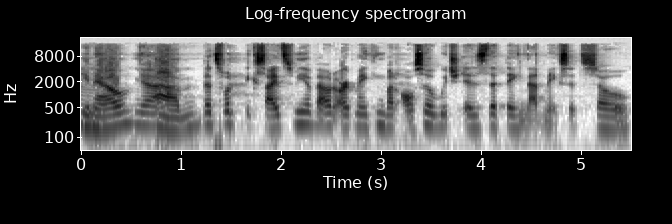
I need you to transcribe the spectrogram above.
you Mm, know yeah. um that's what excites me about art making but also which is the thing that makes it so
